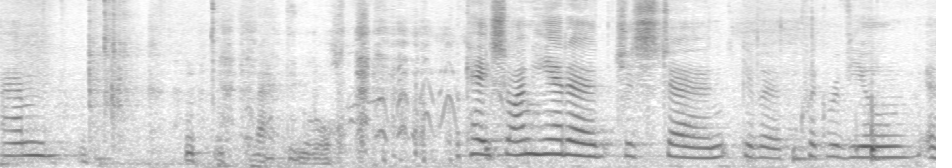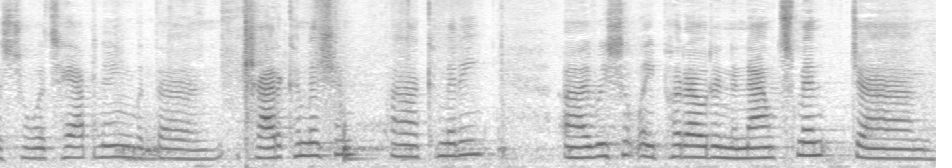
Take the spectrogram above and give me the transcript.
Um, An acting role. Okay, so I'm here to just uh, give a quick review as to what's happening with the Charter Commission uh, Committee. I recently put out an announcement um,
